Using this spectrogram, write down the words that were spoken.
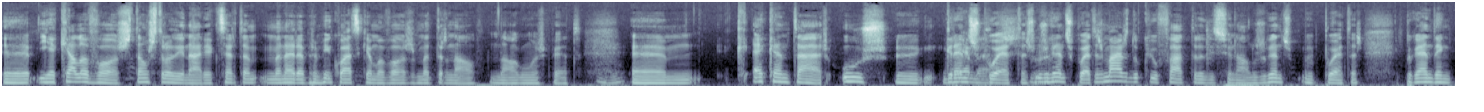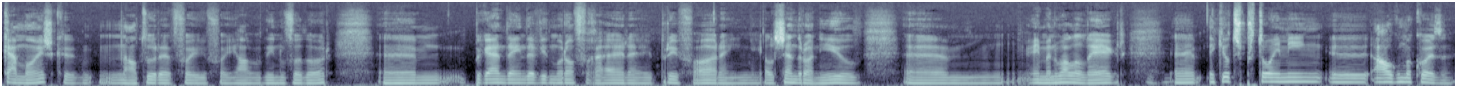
Eh, e aquela voz tão extraordinária, que de certa maneira para mim quase que é uma voz maternal, em algum aspecto, ehm, que- a cantar os eh, grandes Poemas. poetas, os Uhum. grandes poetas, mais do que o fado tradicional, os grandes eh, poetas, pegando em Camões, que na altura foi, foi algo de inovador, ehm, pegando em David Mourão Ferreira e por aí fora, em Alexandre O'Neill, ehm, em Manuel Alegre, eh, aquilo despertou em mim eh, alguma coisa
